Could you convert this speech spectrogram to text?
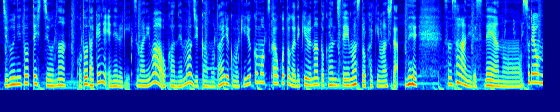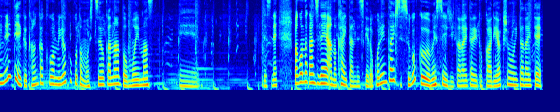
自分にとって必要なことだけにエネルギー。つまりはお金も時間も体力も気力も使うことができるなと感じていますと書きました。でそのさらにですねあのそれを見抜いていく感覚を磨くことも必要かなと思います、えーですね。まあ、こんな感じであの書いたんですけど、これに対してすごくメッセージいただいたりとか、リアクションをいただいて、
